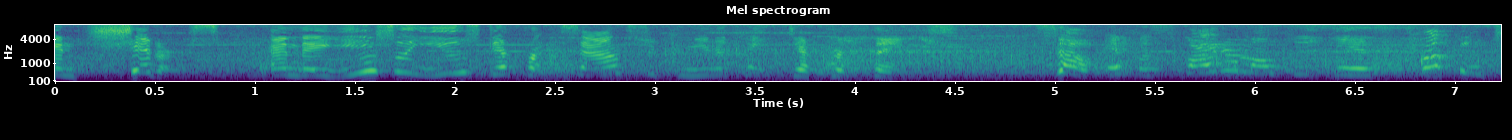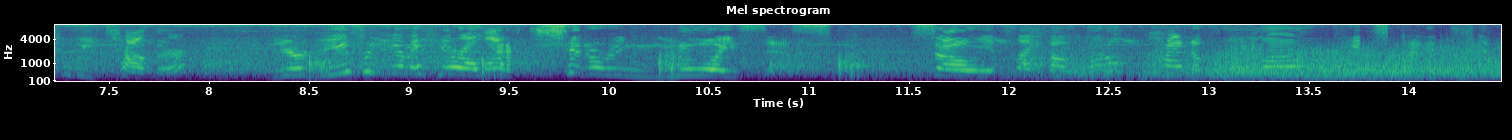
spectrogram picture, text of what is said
and chitters. And they usually use different sounds to communicate different things. So, if a spider monkey is talking to each other, you're usually going to hear a lot of chittering noises. So, it's like a little kind of low pitched kind of chitter.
